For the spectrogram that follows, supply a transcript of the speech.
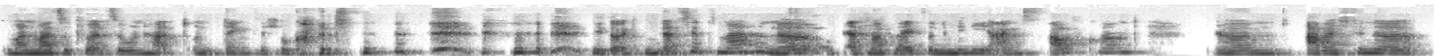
wo man mal Situationen hat und denkt sich, oh Gott, wie soll ich denn das jetzt machen? Ne? Und erstmal vielleicht so eine Mini-Angst aufkommt. Ähm, aber ich finde,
